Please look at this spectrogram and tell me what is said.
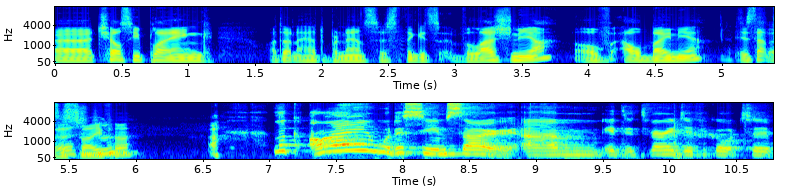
Uh, Chelsea playing, I don't know how to pronounce this, I think it's Vllaznia of Albania. Is that to save her? Look, I would assume so. Um, it, it's very difficult to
